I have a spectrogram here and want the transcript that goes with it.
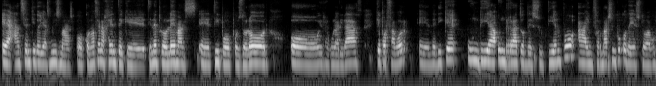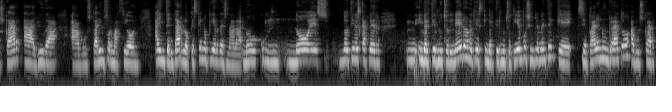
eh, han sentido ellas mismas o conocen a gente que tiene problemas eh, tipo pues dolor o irregularidad, que por favor dedique un día, un rato de su tiempo a informarse un poco de esto, a buscar ayuda, a buscar información, a intentarlo, que es que no pierdes nada, no, no es no tienes que hacer mm, invertir mucho dinero, no tienes que invertir mucho tiempo, simplemente que se paren un rato a buscar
